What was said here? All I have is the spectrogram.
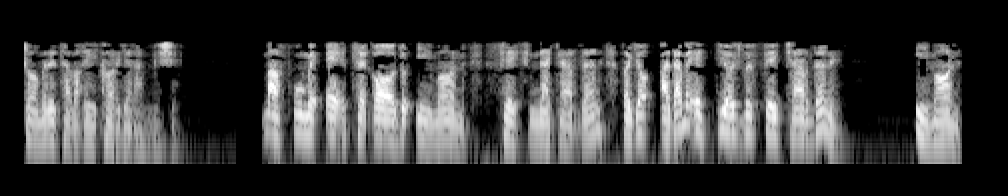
شامل طبقه کارگرم میشه. مفهوم اعتقاد و ایمان فکر نکردن و یا عدم احتیاج به فکر کردنه. ایمان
